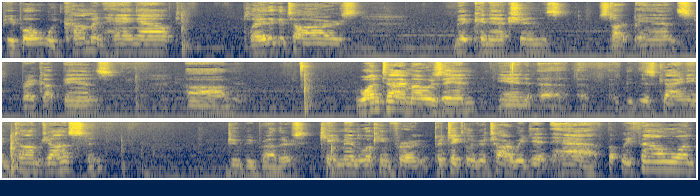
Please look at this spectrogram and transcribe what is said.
People would come and hang out, play the guitars, make connections, start bands, break up bands. Um, one time I was in, and uh, uh, this guy named Tom Johnston, Doobie Brothers, came in looking for a particular guitar we didn't have, but we found one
